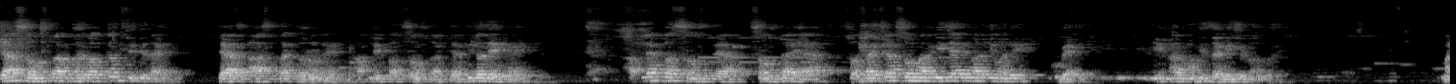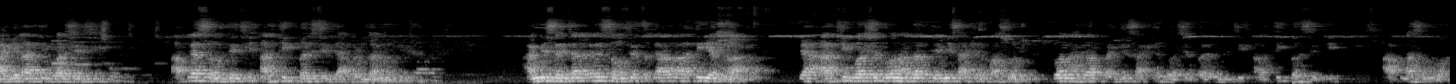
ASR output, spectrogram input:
ज्या संस्था भरभक्कम स्थितीत आहेत त्याच आज तक धरून आहेत. आपली पतसंस्था त्यातीलच एक आहे. आपल्या पतसंस्था संस्था या स्वतःच्या सोमार्गीच्या इमारतीमध्ये उभ्या आहेत. ही फार मोठी जमेची बाजू आहे. मागील आर्थिक वर्षाची आपल्या संस्थेची आर्थिक परिस्थिती आपण जाणून घेऊ आम्ही संचालकाने संस्थेचा कारभार हाती घेतला. त्या आर्थिक वर्ष दोन हजार तेवीस अखेरपासून दोन हजार पंचवीस अखेर वर्षापर्यंतची आर्थिक परिस्थिती आपणासमोर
